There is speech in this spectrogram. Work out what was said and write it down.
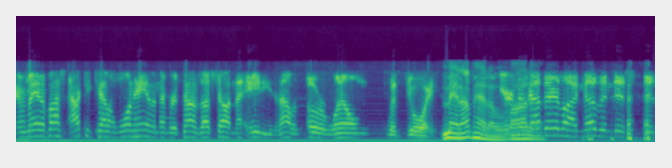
and man, if I I could count on one hand the number of times I shot in the 80s, and I was overwhelmed with joy. Man, I've had a You're lot out of. there like nothing, just just,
